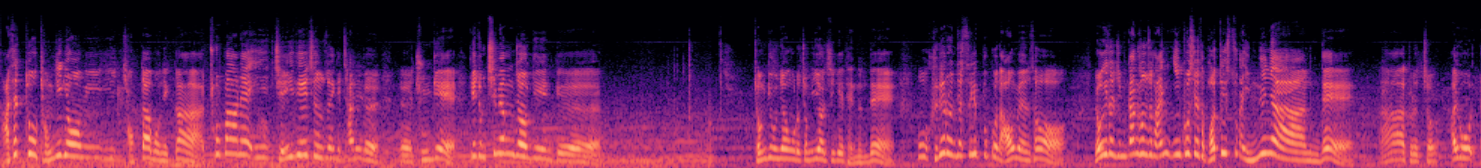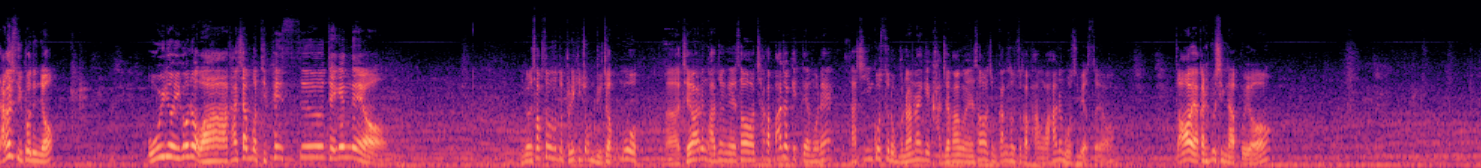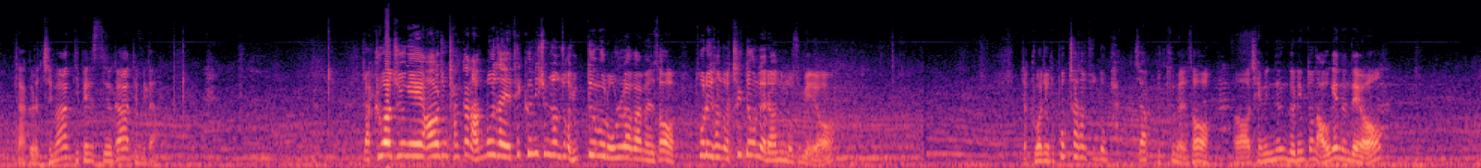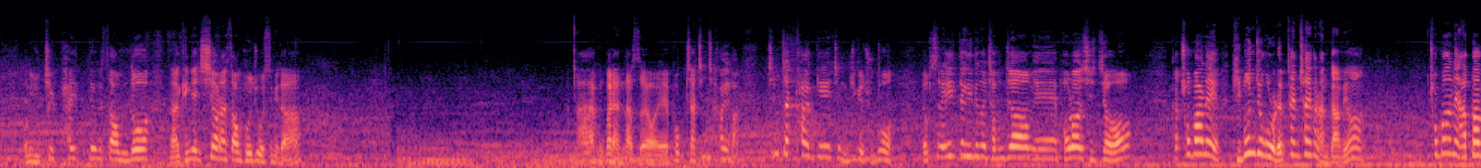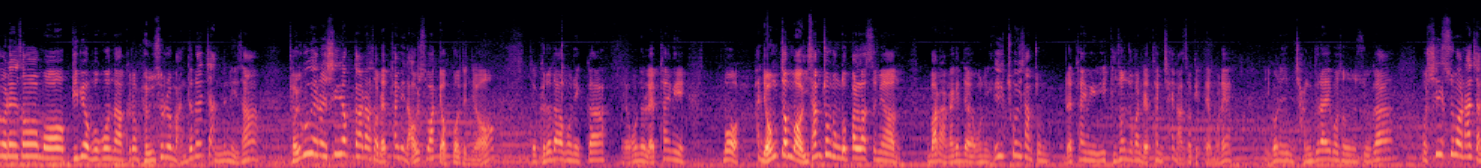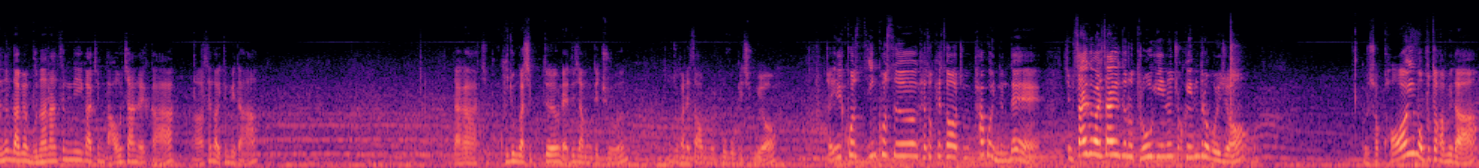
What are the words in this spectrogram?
아세토 경기 경험이 적다 보니까 초반에 이 JDH 선수에게 자리를 준 게 이게 좀 치명적인 그 경기 운영으로 좀 이어지게 됐는데 뭐 그대로 이제 슬립 붙고 나오면서 여기서 지금 깡 선수가 인- 인코스에서 버틸 수가 있느냐는데 아 그렇죠. 아이고 나갈 수 있거든요. 오히려 이거는 와 다시 한번 디펜스 되겠네요. 이건 석 선수도 브레이킹 조금 늦었고 어, 제어하는 과정에서 차가 빠졌기 때문에 다시 인코스로 무난하게 가져가면서 지금 깡 선수가 방어하는 모습이었어요. 아 약간 푸싱 났고요 자 그렇지만 디펜스가 됩니다. 자 그 와중에 아 좀 잠깐 안 본 사이에 테크니슘 선수가 6등으로 올라가면서 토리 선수가 7등으로 내려가는 모습이에요. 자 그 와중에 또 폭차 선수도 바짝 붙으면서 어, 재밌는 그림 또 나오겠는데요. 오늘 6, 7, 8등 싸움도 아, 굉장히 치열한 싸움 보여주고 있습니다. 아 공간이 안 났어요. 예, 폭차 침착하게 가, 침착하게 좀 움직여주고 역시나 1등, 2등은 점점 예, 벌어지죠. 그러니까 초반에 기본적으로 랩타임 차이가 난다면 초반에 압박을 해서 뭐 비벼보거나 그런 변수를 만들어내지 않는 이상 결국에는 실력 따라서 랩타임이 나올 수밖에 없거든요. 그러다 보니까 예, 오늘 랩타임이 뭐 한 0.2, 3초 정도 빨랐으면 말 안 하겠는데 오늘 1초 이상 좀 랩타임이 이 두 선수 간 랩타임 차이 났었기 때문에 이거는 지금 장 드라이버 선수가 뭐 실수만 하지 않는다면 무난한 승리가 지금 나오지 않을까 어, 생각이 듭니다. 나가 지금 9등과 10등 레드 자몽 대준 선수 간의 싸움을 보고 계시고요. 자, 1코스, 인코스 계속해서 좀 파고 있는데 지금 사이드 바이 사이드로 들어오기는 조금 힘들어 보이죠. 그렇죠. 거의 뭐 붙어갑니다.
